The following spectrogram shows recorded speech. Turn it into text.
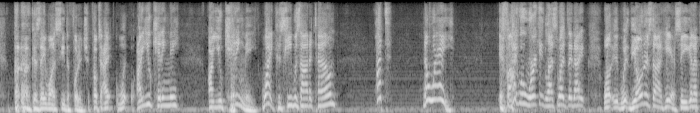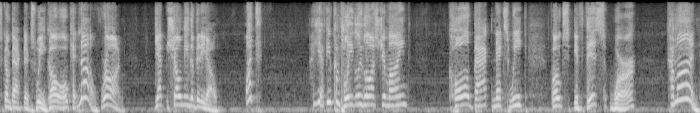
because they want to see the footage. Folks, I, w- are you kidding me? Are you kidding me? Why? Because he was out of town? What? No way. If I were working last Wednesday night, well, it, the owner's not here, so you're going to have to come back next week. Oh, okay. No, wrong. Get, show me the video. What? Have you completely lost your mind? Call back next week. Folks, if this were, come on,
